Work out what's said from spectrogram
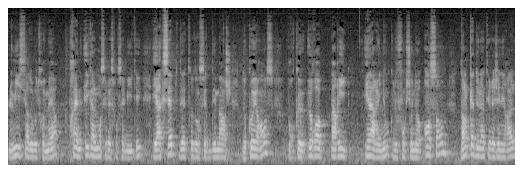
le ministère de l'Outre-mer prenne également ses responsabilités et accepte d'être dans cette démarche de cohérence pour que Europe, Paris et la Réunion, que nous fonctionnons ensemble dans le cadre de l'intérêt général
